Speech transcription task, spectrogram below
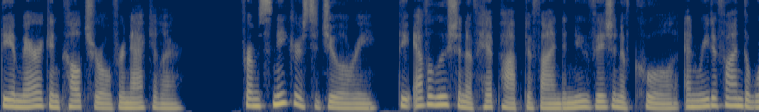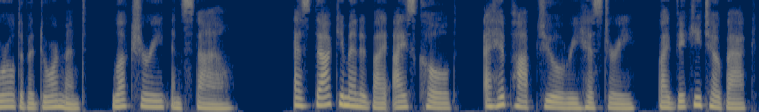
the American cultural vernacular. From sneakers to jewelry, the evolution of hip hop defined a new vision of cool and redefined the world of adornment, luxury, and style. As documented by Ice Cold, a hip hop jewelry history, by Vikki Tobak,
